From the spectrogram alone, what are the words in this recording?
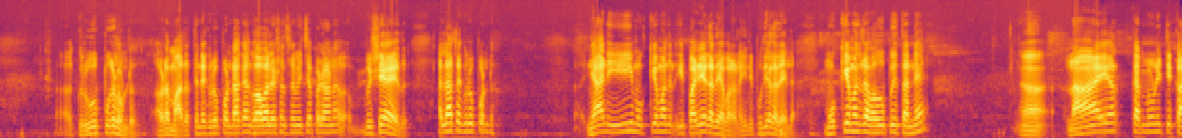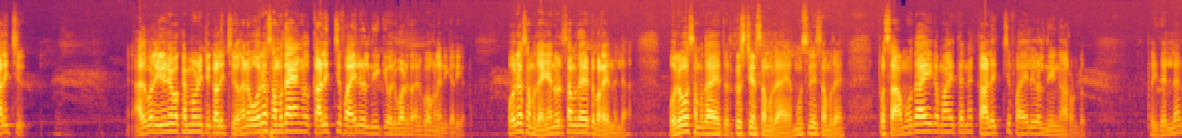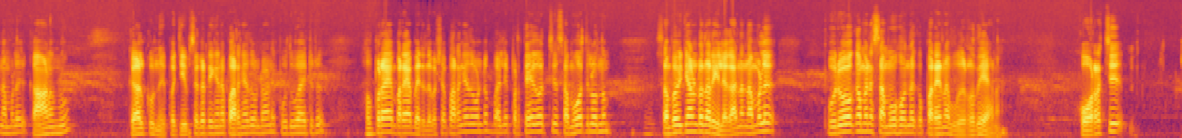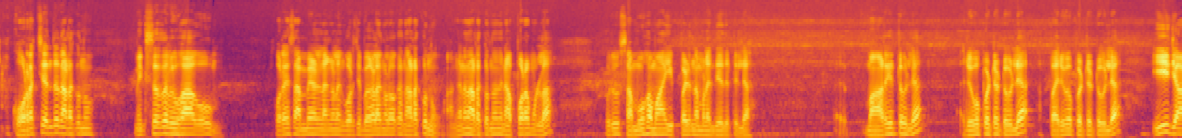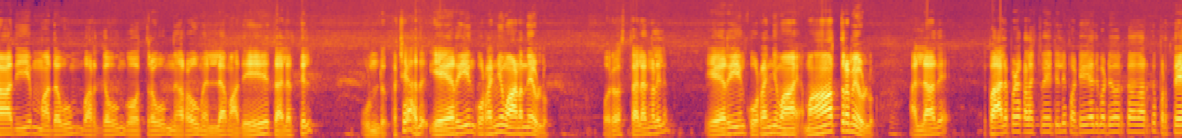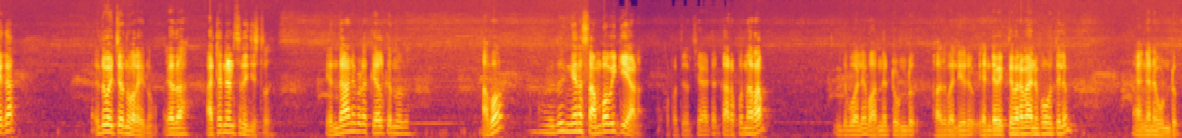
ഗ്രൂപ്പുകളുണ്ട്. അവിടെ മതത്തിന്റെ ഗ്രൂപ്പ് ഉണ്ടാക്കാൻ ഗോപാലകൃഷ്ണൻ ശ്രമിച്ചപ്പോഴാണ് വിഷയമായത്. അല്ലാത്ത ഗ്രൂപ്പുണ്ട്. ഞാൻ ഈ മുഖ്യമന്ത്രി ഈ പഴയ കഥയാണ് പറയണത് ഇനി പുതിയ കഥയല്ല. മുഖ്യമന്ത്രിയുടെ വകുപ്പിൽ തന്നെ നായർ കമ്മ്യൂണിറ്റി കളിച്ച് അതുപോലെ ഈഴവ കമ്മ്യൂണിറ്റി കളിച്ച് അങ്ങനെ ഓരോ സമുദായങ്ങൾ കളിച്ച് ഫയലുകൾ നീക്കിയ ഒരുപാട് അനുഭവങ്ങൾ എനിക്കറിയാം. ഓരോ സമുദായം ഞാൻ ഒരു സമുദായമായിട്ട് പറയുന്നില്ല. ഓരോ സമുദായത്തിൽ ക്രിസ്ത്യൻ സമുദായം മുസ്ലിം സമുദായം ഇപ്പോൾ സാമുദായികമായി തന്നെ കളിച്ച് ഫയലുകൾ നീങ്ങാറുണ്ട്. അപ്പോൾ ഇതെല്ലാം നമ്മൾ കാണുന്നു. കേൾക്കുന്നു. ഇപ്പോൾ ചീഫ് സെക്രട്ടറി ഇങ്ങനെ പറഞ്ഞതുകൊണ്ടാണ് പൊതുവായിട്ടൊരു അഭിപ്രായം പറയാൻ പറ്റുന്നത്. പക്ഷേ പറഞ്ഞതുകൊണ്ടും വലിയ പ്രത്യേകിച്ച് സമൂഹത്തിലൊന്നും സംഭവിക്കാനുണ്ടെന്നറിയില്ല. കാരണം നമ്മൾ പുരോഗമന സമൂഹം എന്നൊക്കെ പറയണത് വെറുതെയാണ്. കുറച്ച് കുറച്ച് എന്ത് നടക്കുന്നു? മിക്സഡ് വിഭാഗവും കുറേ സമ്മേളനങ്ങളും കുറച്ച് ബഹളങ്ങളും ഒക്കെ നടക്കുന്നു. അങ്ങനെ നടക്കുന്നതിനപ്പുറമുള്ള ഒരു സമൂഹമായി ഇപ്പോഴും നമ്മൾ എന്ത് ചെയ്തിട്ടില്ല? മാറിയിട്ടുമില്ല. രൂപപ്പെട്ടിട്ടുമില്ല പരുവപ്പെട്ടിട്ടുമില്ല ഈ ജാതിയും മതവും വർഗവും ഗോത്രവും നിറവും എല്ലാം അതേ തലത്തിൽ ഉണ്ട്. പക്ഷേ അത് ഏറിയും കുറഞ്ഞുമാണെന്നേ ഉള്ളൂ. ഓരോ സ്ഥലങ്ങളിലും ഏറിയും കുറഞ്ഞു മാത്രമേ ഉള്ളൂ. അല്ലാതെ ഇപ്പോൾ ആലപ്പുഴ കളക്ടറേറ്റിൽ പട്ടികജാതി പട്ടികവർഗക്കാർക്ക് പ്രത്യേക ഇത് വെച്ചെന്ന് പറയുന്നു. ഏതാ? അറ്റൻഡൻസ് രജിസ്റ്റർ എന്താണ് ഇവിടെ കേൾക്കുന്നത്? അപ്പോൾ ഇത് ഇങ്ങനെ സംഭവിക്കുകയാണ്. അപ്പോൾ തീർച്ചയായിട്ടും കറുപ്പ് നിറം ഇതുപോലെ വന്നിട്ടുണ്ട്. അത് വലിയൊരു എന്റെ വ്യക്തിപരമായ അനുഭവത്തിലും അങ്ങനെ ഉണ്ട്.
